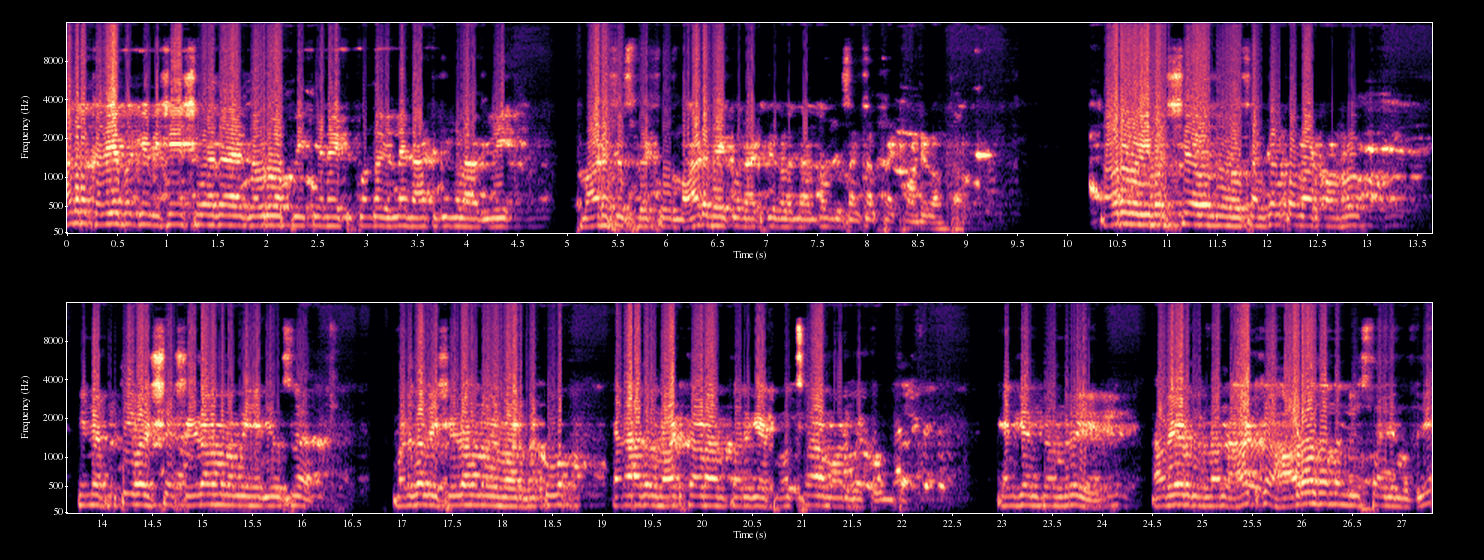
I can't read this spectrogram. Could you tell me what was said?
ಆದ್ರೆ ಕಲೆಯ ಬಗ್ಗೆ ವಿಶೇಷವಾದ ಗೌರವ ಪ್ರೀತಿಯನ್ನ ಇಟ್ಟುಕೊಂಡು ಎಲ್ಲೇ ನಾಟಕಗಳಾಗ್ಲಿ ಮಾಡಿಸಿಸ್ಬೇಕು ಮಾಡಬೇಕು ನಾಟಕಗಳನ್ನ ಅಂತ ಒಂದು ಸಂಕಲ್ಪ ಇಟ್ಕೊಂಡಿರುವಂತವ್ರು ಅವರು ಈ ವರ್ಷ ಒಂದು ಸಂಕಲ್ಪ ಮಾಡಿಕೊಂಡ್ರು. ಇನ್ನು ಪ್ರತಿ ವರ್ಷ ಶ್ರೀರಾಮನವಮಿ ದಿವಸ ಮಠದಲ್ಲಿ ಶ್ರೀರಾಮನವಮಿ ಮಾಡಬೇಕು. ಯಾರಾದರೂ ನಾಟಕ ಆಡೋ ಅಂತವ್ರಿಗೆ ಪ್ರೋತ್ಸಾಹ ಮಾಡಬೇಕು ಅಂತ. ಹೆಂಗೆ ಅಂತಂದ್ರೆ ಅವ್ರು ಹೇಳಿದ್ರು, ನಾನು ನಾಟಕ ಹಾಡೋದನ್ನ ನಿಲ್ಲಿಸ್ತಾ ಇದ್ದೀನಿ ಮುದ್ದೆ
